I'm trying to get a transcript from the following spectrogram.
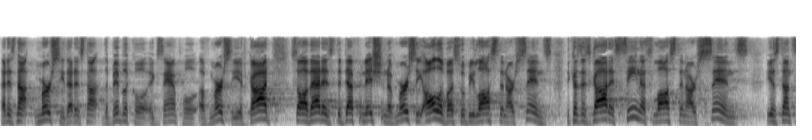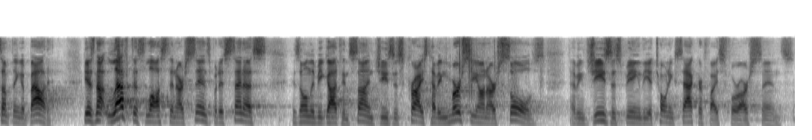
That is not mercy. That is not the biblical example of mercy. If God saw that as the definition of mercy, all of us would be lost in our sins. Because as God has seen us lost in our sins, He has done something about it. He has not left us lost in our sins, but has sent us His only begotten Son, Jesus Christ, having mercy on our souls, having Jesus being the atoning sacrifice for our sins.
